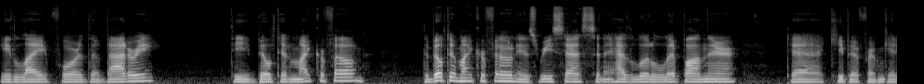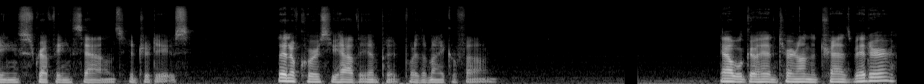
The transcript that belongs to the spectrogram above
a light for the battery, the built-in microphone, the built-in microphone is recessed and it has a little lip on there to keep it from getting scruffing sounds introduced. Then of course you have the input for the microphone. Now we'll go ahead and turn on the transmitter.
